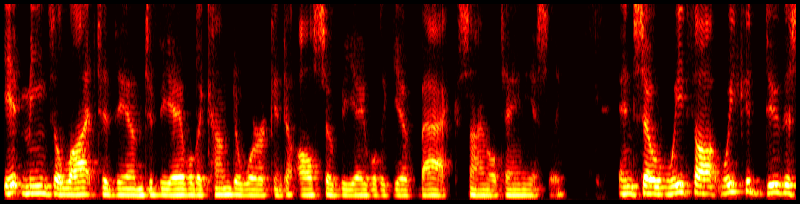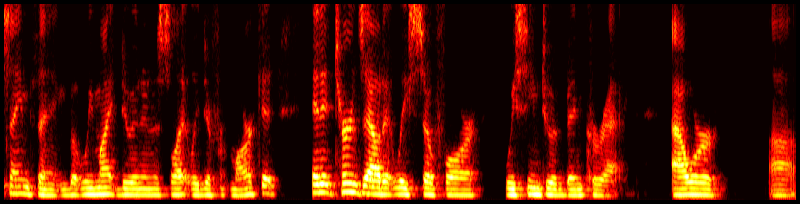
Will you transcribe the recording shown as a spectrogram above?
it means a lot to them to be able to come to work and to also be able to give back simultaneously. And so we thought we could do the same thing, but we might do it in a slightly different market. And it turns out, at least so far, we seem to have been correct. Our uh,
